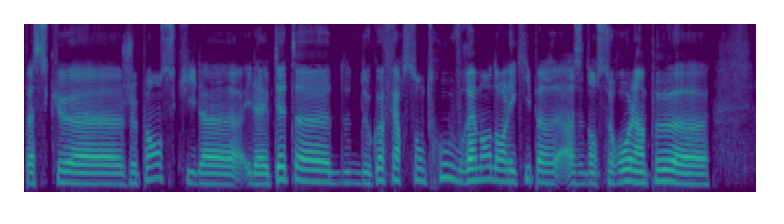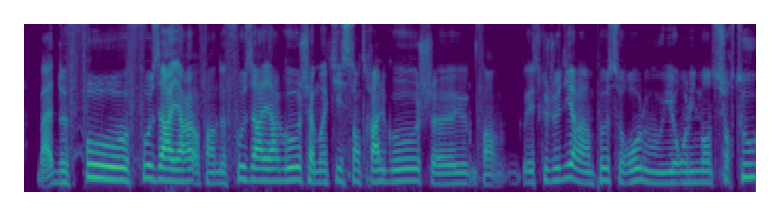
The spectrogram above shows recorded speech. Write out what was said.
parce que euh, je pense qu'il a... il avait peut-être euh, de, quoi faire son trou vraiment dans l'équipe, dans ce rôle un peu. Bah, de faux, faux arrière, enfin de faux arrière gauche à moitié centrale gauche. enfin, est-ce que je veux dire un peu ce rôle où on lui demande surtout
